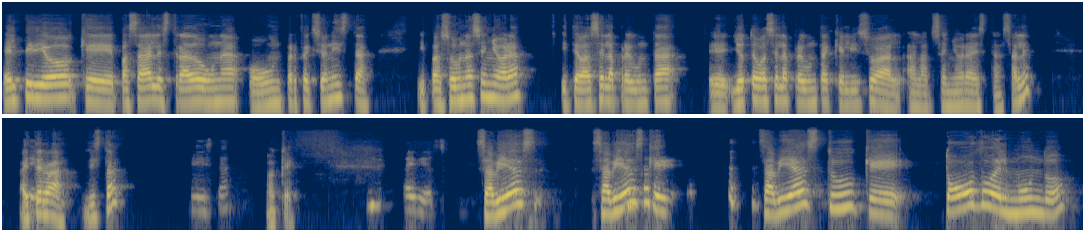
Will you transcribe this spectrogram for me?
Él pidió que pasara al estrado una o un perfeccionista y pasó una señora y te va a hacer la pregunta, eh, yo te voy a hacer la pregunta que él hizo al- a, la señora esta, ¿sale? Ahí Sí. te va, ¿lista? Lista. Ok. Ay, Dios. ¿Sabías, sabías que, sabías tú que todo el mundo,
